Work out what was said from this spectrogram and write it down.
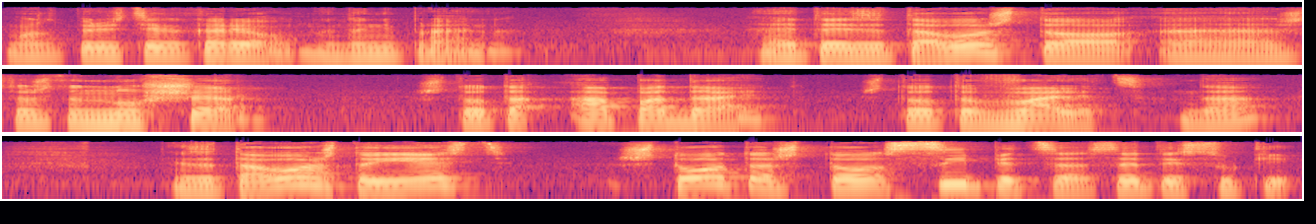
Можно перевести как орел, но это неправильно. Это из-за того, что э, что-то ношер, что-то опадает, что-то валится, да? Из-за того, что есть что-то, что сыпется с этой суки.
